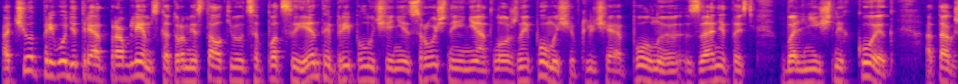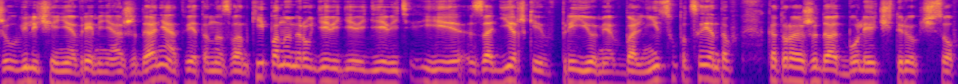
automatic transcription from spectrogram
Отчет приводит ряд проблем, с которыми сталкиваются пациенты при получении срочной и неотложной помощи, включая полную занятость больничных коек, а также увеличение времени ожидания ответа на звонки по номеру 999 и задержки в приеме в больницу пациентов, которые ожидают более 4 часов,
